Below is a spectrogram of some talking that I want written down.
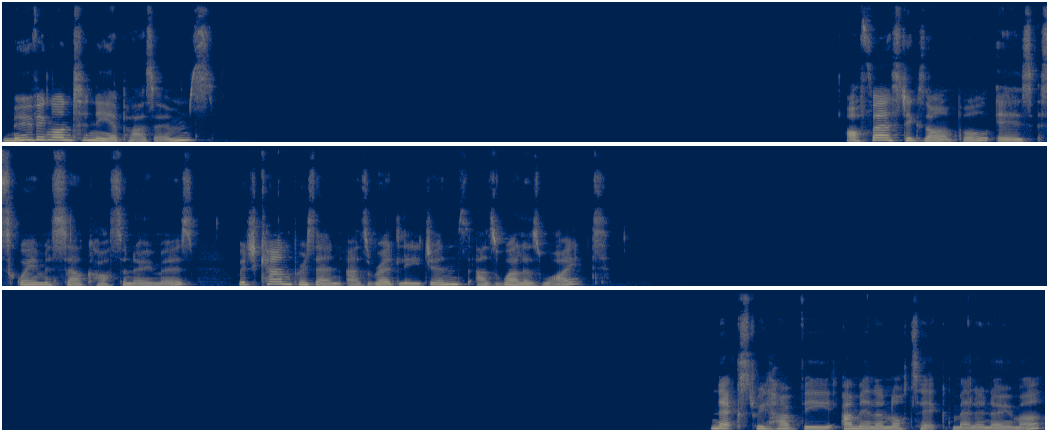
Moving on to neoplasms, Our first example is squamous cell carcinomas, which can present as red lesions as well as white. Next we have the amelanotic melanoma.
